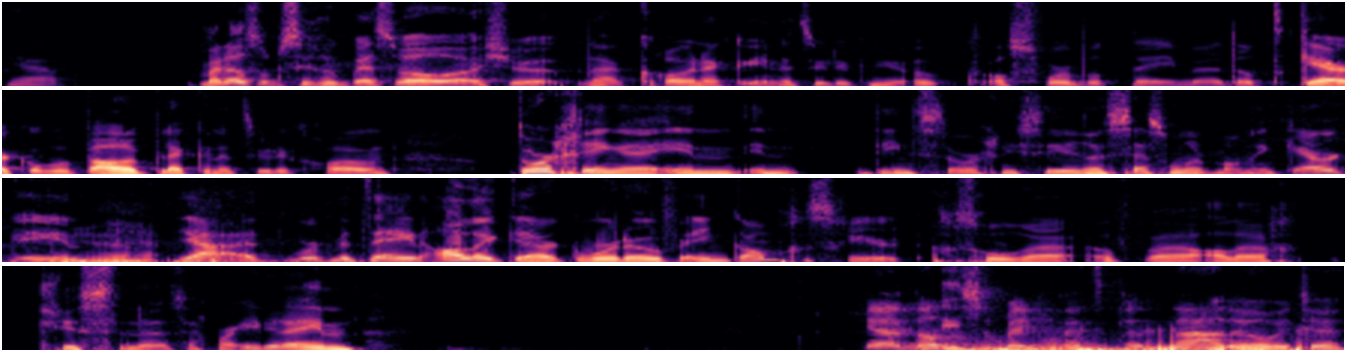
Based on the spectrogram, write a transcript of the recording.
Ja. Maar dat is op zich ook best wel, als je, nou, corona kun je natuurlijk nu ook als voorbeeld nemen, dat kerken op bepaalde plekken natuurlijk gewoon doorgingen in, in diensten organiseren, 600 man in kerk in. Ja. Ja. Ja, het wordt meteen, alle kerken worden over één kam gescheerd, geschoren, of eh, alle christenen, zeg maar. Iedereen, Ja, en dat is een beetje het, het nadeel, weet je.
